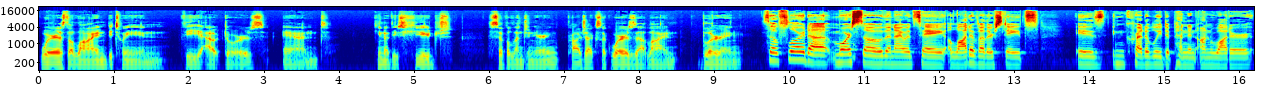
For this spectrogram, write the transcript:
where is the line between the outdoors and, you know, these huge civil engineering projects? Like, where is that line blurring? So, Florida, more so than I would say a lot of other states, is incredibly dependent on water.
